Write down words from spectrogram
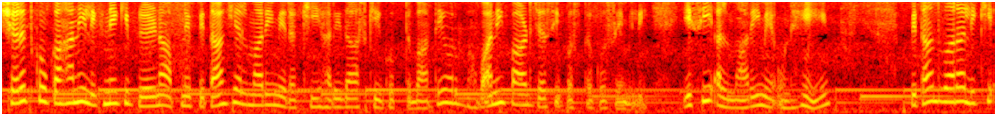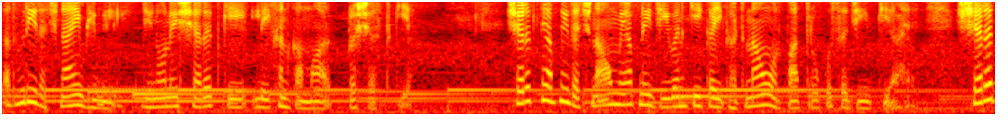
शरद को कहानी लिखने की प्रेरणा अपने पिता की अलमारी में रखी, हरिदास की गुप्त बातें और भवानी पाठ जैसी पुस्तकों से मिली। इसी अलमारी में उन्हें पिता द्वारा लिखी अधूरी रचनाएँ भी मिली, जिन्होंने शरद के लेखन का मार्ग प्रशस्त किया। शरद ने अपनी रचनाओं में अपने जीवन की कई घटनाओं और पात्रों को सजीव किया है। शरद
